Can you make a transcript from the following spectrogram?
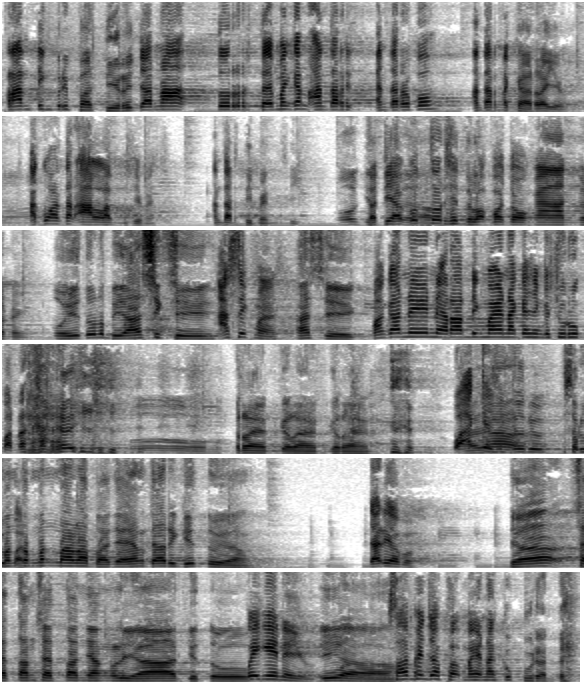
ranting pribadi rencana tur temen kan antar antar apa? Antar negara ya. Aku antar alam sih, Mas. Antar dimensi. Oh, gitu Tadi aku ya. tur sing delok pocongan ngono. Oh itu lebih asik sih Asik, Mas. asik Makanya nek ranting main akeh sing kesurupan ada iki. oh keren keren keren Wah, teman-teman malah banyak yang cari gitu ya Cari apa? ya setan-setan yang lihat gitu Pengen ya? yuk? iya Sampai coba main kuburan deh.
